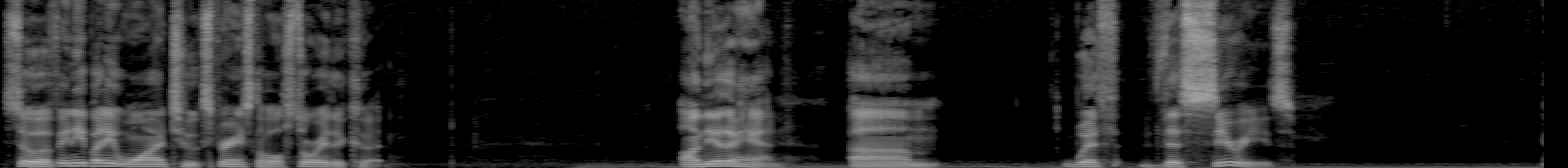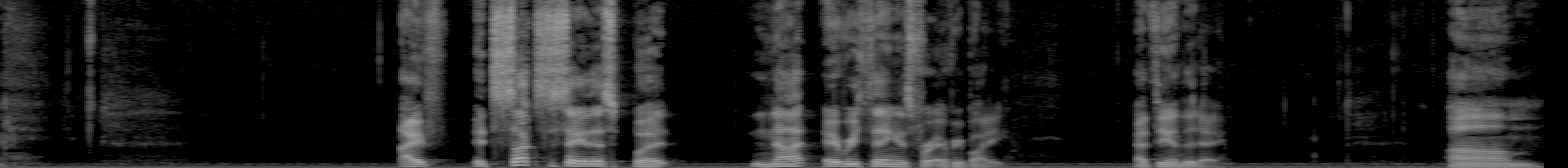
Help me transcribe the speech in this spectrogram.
So if anybody wanted to experience the whole story they could. On the other hand, um, with this series, I've it sucks to say this, but not everything is for everybody at the end of the day. Um,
